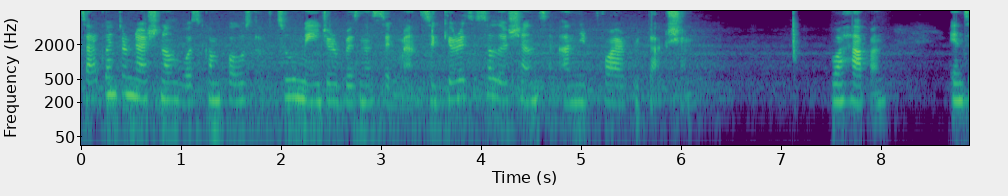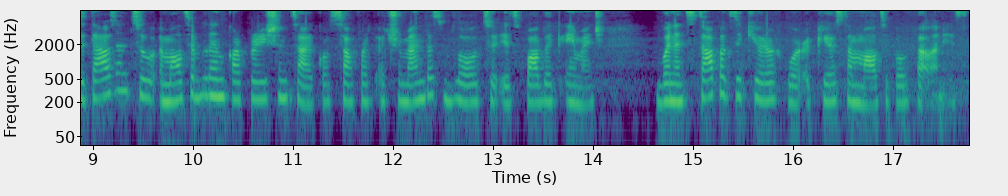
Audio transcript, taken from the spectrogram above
Tyco International was composed of two major business segments, security solutions and fire protection. What happened? In 2002, a multi-billion corporation Tyco suffered a tremendous blow to its public image when its top executives were accused of multiple felonies.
